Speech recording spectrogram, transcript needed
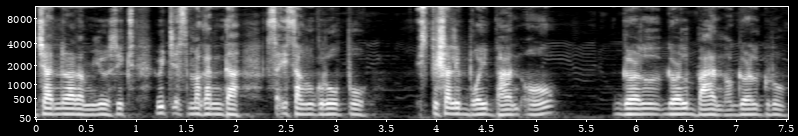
genre ng music, which is maganda sa isang grupo, especially boy band o girl girl band o girl group.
